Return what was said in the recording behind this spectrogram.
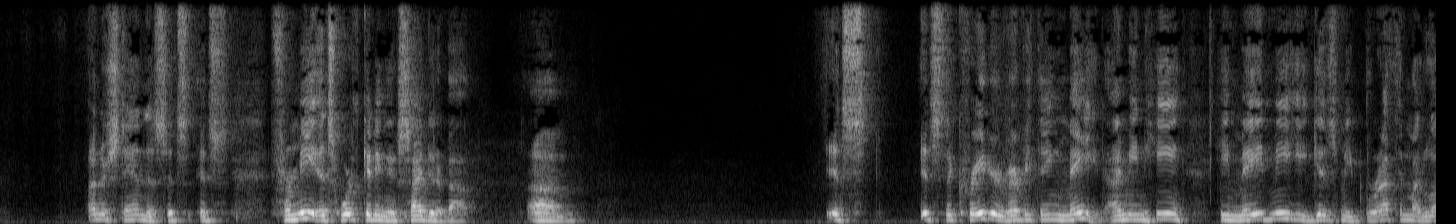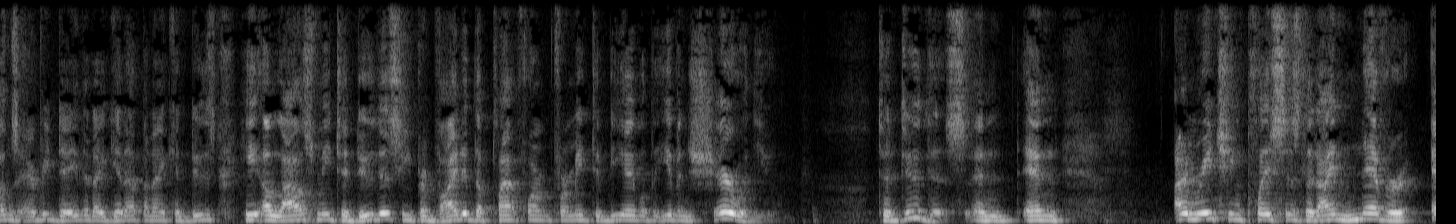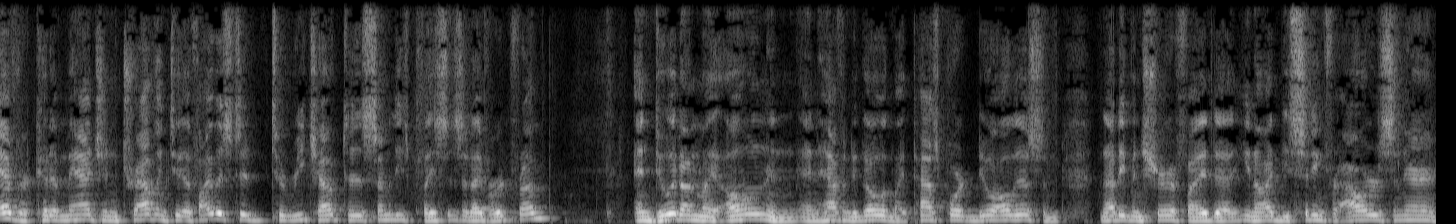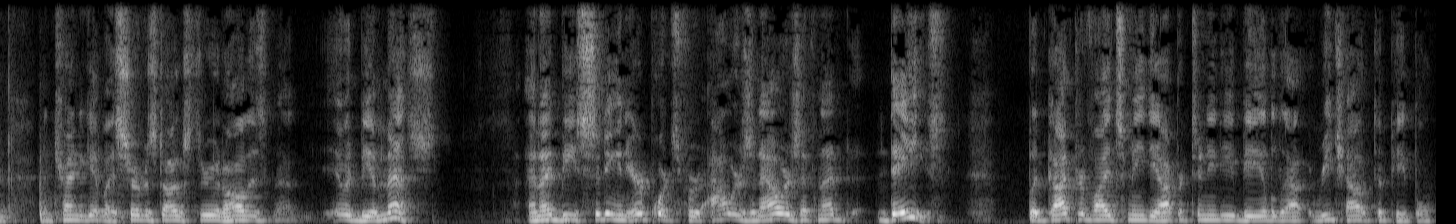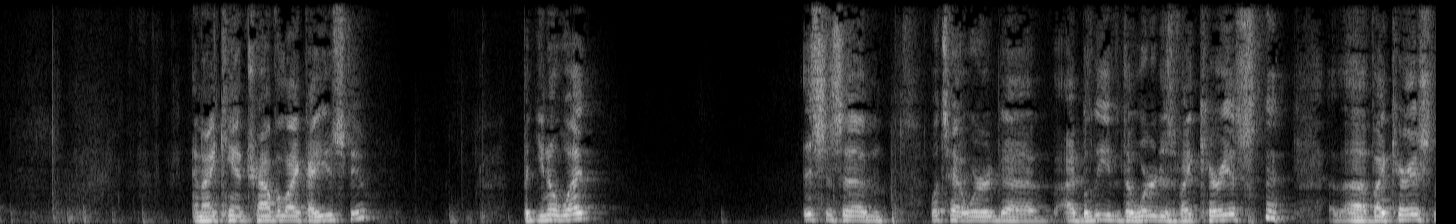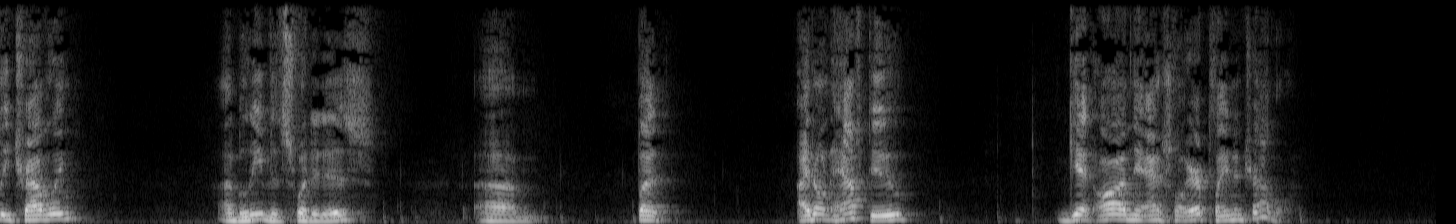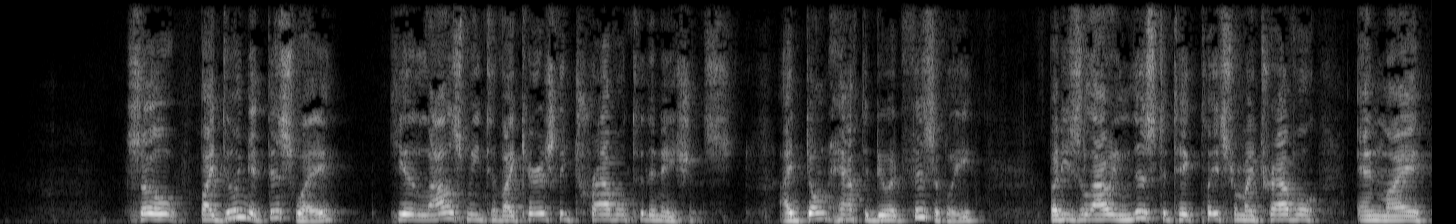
understand this: it's it's for me, it's worth getting excited about. Um, it's it's the creator of everything made. I mean, he he made me. He gives me breath in my lungs every day that I get up and I can do this. He allows me to do this. He provided the platform for me to be able to even share with you to do this. And and I'm reaching places that I never ever could imagine traveling to. If I was to to reach out to some of these places that I've heard from, and do it on my own and, and having to go with my passport and do all this and not even sure if I'd, uh, you know, I'd be sitting for hours in there and, and trying to get my service dogs through and all this. It would be a mess. And I'd be sitting in airports for hours and hours, if not days. But God provides me the opportunity to be able to reach out to people. And I can't travel like I used to. But you know what? This is um what's that word? Uh, i believe the word is vicarious uh, vicariously traveling. I believe that's what it is. Um, but i don't have to get on the actual airplane and travel. So by doing it this way he allows me to vicariously travel to the nations I don't have to do it physically, but He's allowing this to take place for my travel and my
